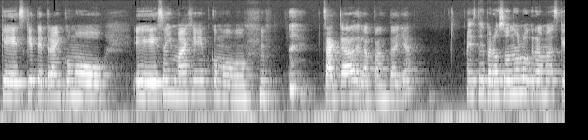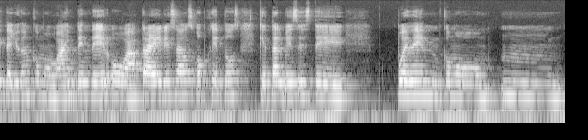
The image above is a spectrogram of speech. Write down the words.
que es que te traen como eh, esa imagen como sacada de la pantalla. Este, pero son hologramas que te ayudan como a entender o a traer esos objetos que tal vez este pueden como mm,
